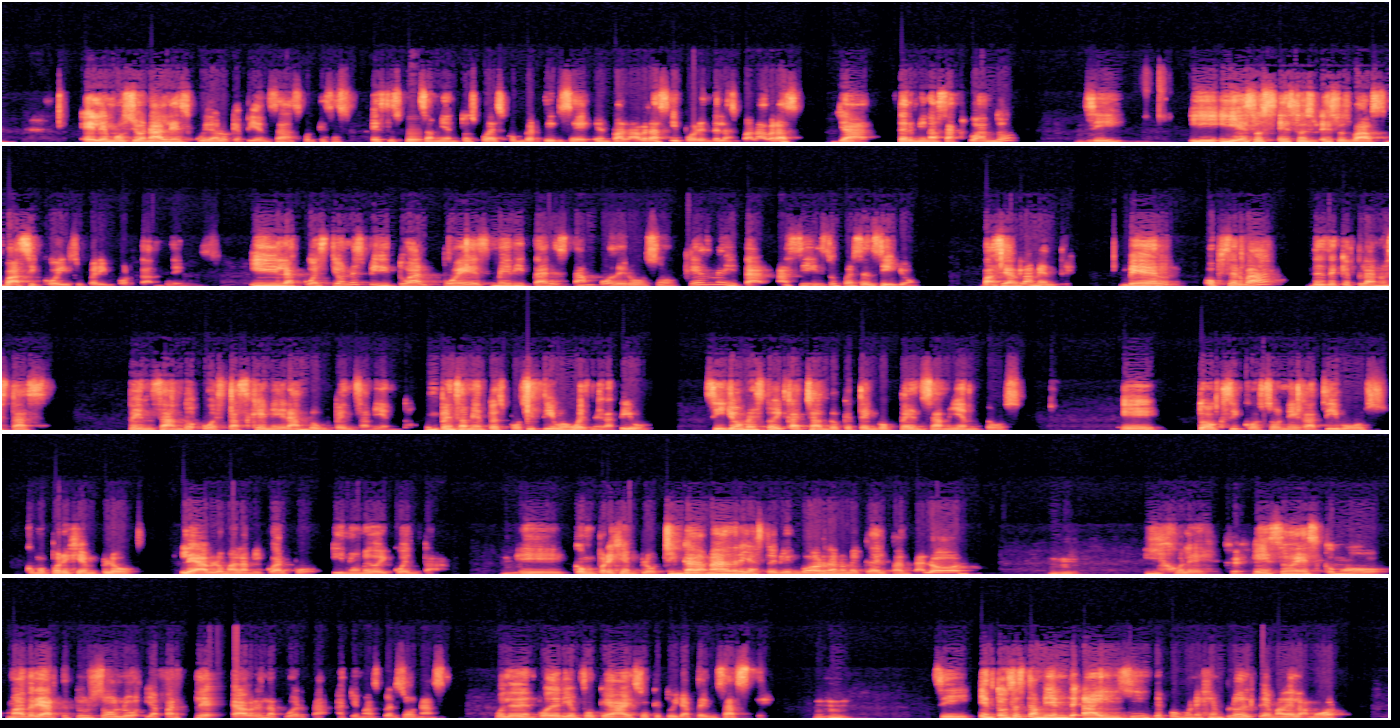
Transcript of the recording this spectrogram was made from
El emocional es cuida lo que piensas, porque esos, pensamientos puedes convertirse en palabras y por ende las palabras ya terminas actuando, ¿sí? Y, eso es, eso es, eso es básico y súper importante. Y la cuestión espiritual, pues meditar es tan poderoso. ¿Qué es meditar? Así súper sencillo vaciar la mente, ver, observar desde qué plano estás pensando o estás generando un pensamiento. Un pensamiento es positivo o es negativo. Si yo me estoy cachando que tengo pensamientos eh, tóxicos o negativos, como por ejemplo, le hablo mal a mi cuerpo y no me doy cuenta. Eh, como por ejemplo, chingada madre, ya estoy bien gorda, no me queda el pantalón. Híjole, eso es como madrearte tú solo y aparte le abres la puerta a que más personas pues le den poder y enfoque a eso que tú ya pensaste. ¿sí? Entonces también ahí sí te pongo un ejemplo del tema del amor.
